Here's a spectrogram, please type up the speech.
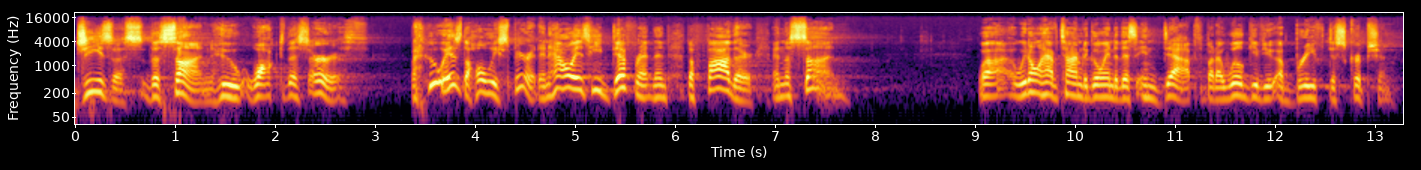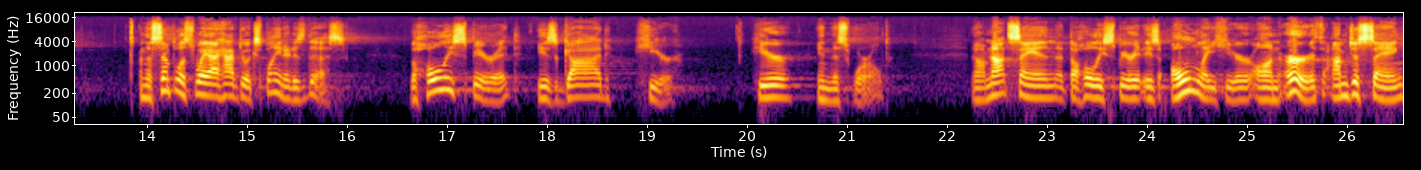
Jesus, the Son, who walked this earth. But who is the Holy Spirit and how is he different than the Father and the Son? Well, we don't have time to go into this in depth, but I will give you a brief description. And the simplest way I have to explain it is this the Holy Spirit is God here, here in this world. Now, I'm not saying that the Holy Spirit is only here on earth. I'm just saying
